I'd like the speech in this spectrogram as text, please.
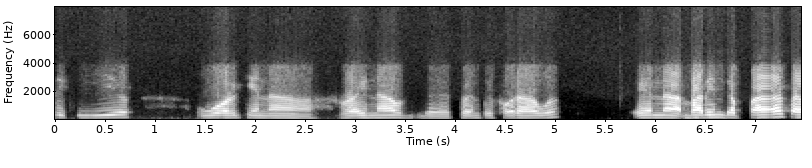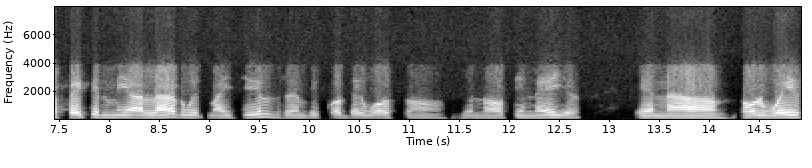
six years working uh, right now the 24 hours and uh, but in the past affected me a lot with my children because they was uh, you know teenagers and um always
